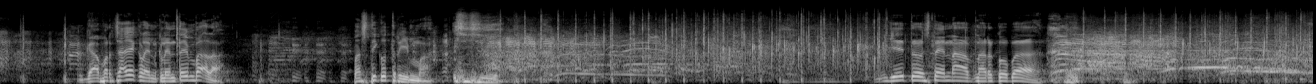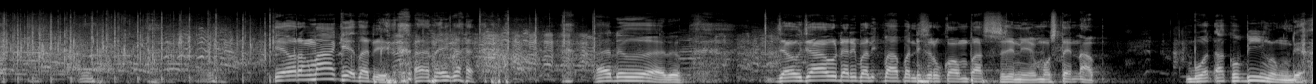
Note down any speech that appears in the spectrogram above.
Gak percaya kalian, kalian tembak lah. Pasti ku terima. gitu stand up narkoba. Kayak orang make tadi. Aneh kan? Aduh, aduh. Jauh-jauh dari balik papan disuruh kompas sini mau stand up. Buat aku bingung dia.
